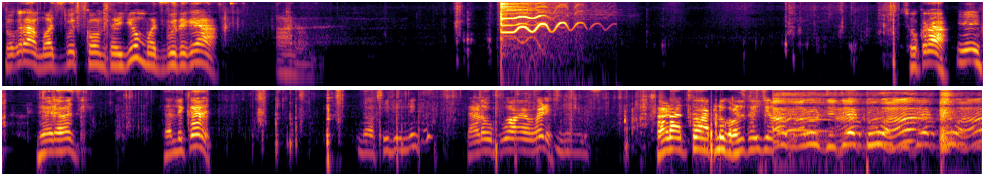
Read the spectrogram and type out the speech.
છોકરા મજબૂત કોમ થઈ ગયો મજબૂત ગયા. છોકરા લેડ હવે જલ્દી કર. બાકી દઉં ને લાડો ઊભો આવ્યો હેડ હેડ તો આટલું ઘણું થઈ ગયું. મારો જીજે તું હા.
